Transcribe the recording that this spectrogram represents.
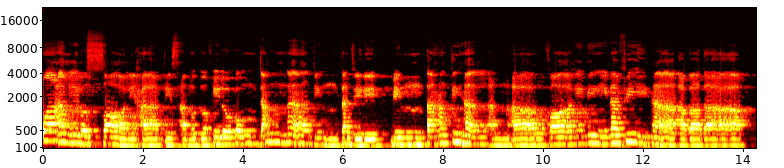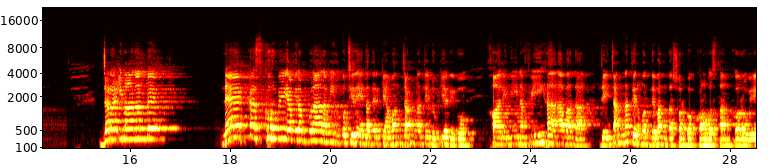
وعملوا الصالحات سندخلكم جنات تجري من تحتها الأنهار خالدين فيها أبدا যারা ঈমান আনবে নেক কাজ করবে আমি রব্বুল আলামিন অচিরে তাদেরকে এমন জান্নাতে ঢুকিয়ে দিব যে জান্নাতের মধ্যে বান্দা সর্বক্ষণ অবস্থান করবে।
